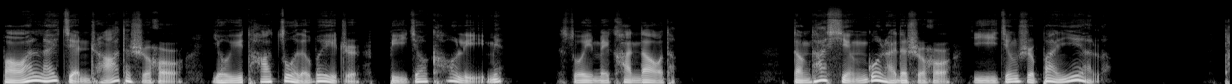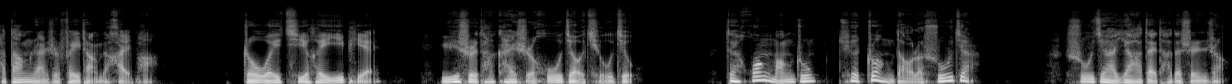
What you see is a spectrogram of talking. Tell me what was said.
保安来检查的时候，由于她坐的位置。比较靠里面，所以没看到他。等他醒过来的时候，已经是半夜了。他当然是非常的害怕，周围漆黑一片，于是他开始呼叫求救。在慌忙中，却撞倒了书架，书架压在他的身上。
